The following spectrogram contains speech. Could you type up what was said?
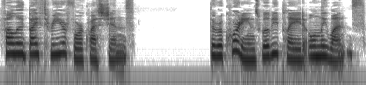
followed by three or four questions. The recordings will be played only once.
